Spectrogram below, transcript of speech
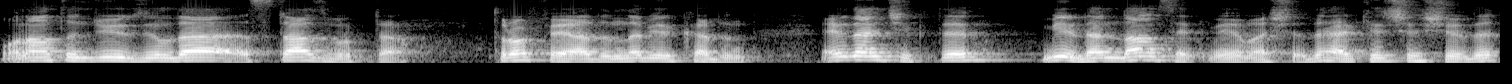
16. yüzyılda Strasbourg'da Trofe adında bir kadın evden çıktı. Birden dans etmeye başladı. Herkes şaşırdı.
